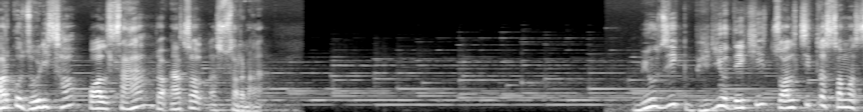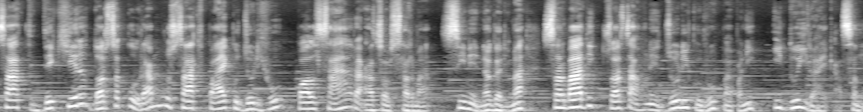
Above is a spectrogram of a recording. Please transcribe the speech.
अर्को जोडी छ पल शाह र आँचल शर्मा। म्युजिक भिडियोदेखि चलचित्रसम्म साथ देखिएर दर्शकको राम्रो साथ पाएको जोडी हो पल शाह र आँचल शर्मा। सिने नगरीमा सर्वाधिक चर्चा हुने जोडीको रूपमा पनि यी दुई रहेका छन्।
